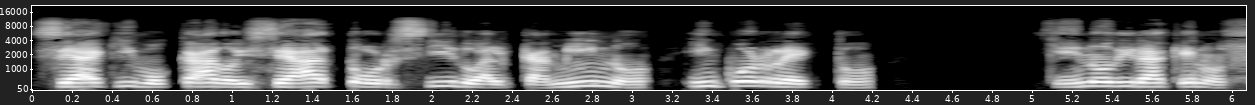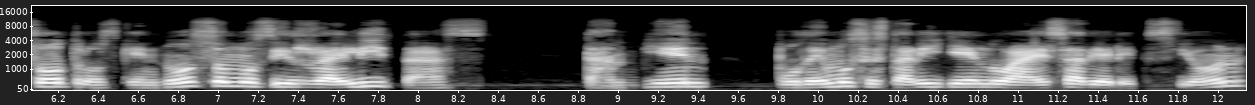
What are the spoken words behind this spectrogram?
se ha equivocado y se ha torcido al camino incorrecto, ¿quién no dirá que nosotros, que no somos israelitas, también podemos estar yendo a esa dirección?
